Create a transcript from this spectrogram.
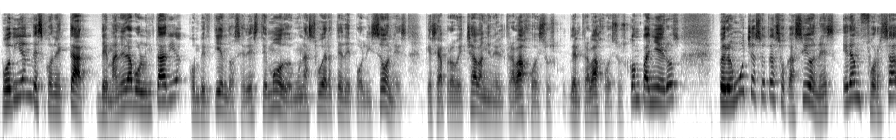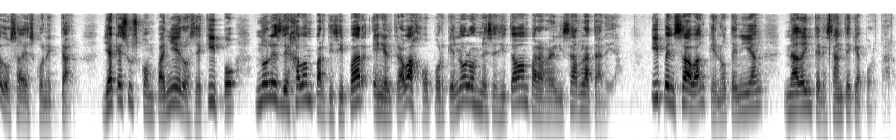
podían desconectar de manera voluntaria, convirtiéndose de este modo en una suerte de polizones que se aprovechaban en el trabajo del trabajo de sus compañeros, pero en muchas otras ocasiones eran forzados a desconectar, ya que sus compañeros de equipo no les dejaban participar en el trabajo porque no los necesitaban para realizar la tarea y pensaban que no tenían nada interesante que aportar.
